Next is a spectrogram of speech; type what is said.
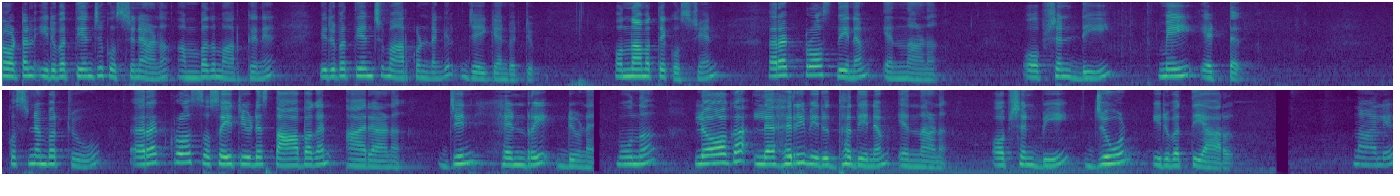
ടോട്ടൽ ഇരുപത്തിയഞ്ച് ക്വസ്റ്റ്യനാണ് അമ്പത് മാർക്കിന് ഇരുപത്തിയഞ്ച് മാർക്കുണ്ടെങ്കിൽ ജയിക്കാൻ പറ്റും. ഒന്നാമത്തെ ക്വസ്റ്റ്യൻ റെഡ് ക്രോസ് ദിനം എന്നാണ്. ഓപ്ഷൻ ഡി മെയ് എട്ട്. Question number two red cross സൊസൈറ്റിയുടെ സ്ഥാപകൻ ആരാണ്? ജിൻ ഹെൻറി ഡ്യുണൻ മൂന്ന്. ലോക ലഹരി വിരുദ്ധ ദിനം എന്നാണ്. ഓപ്ഷൻ ബി ജൂൺ ഇരുപത്തിയാറ്. നാല്.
